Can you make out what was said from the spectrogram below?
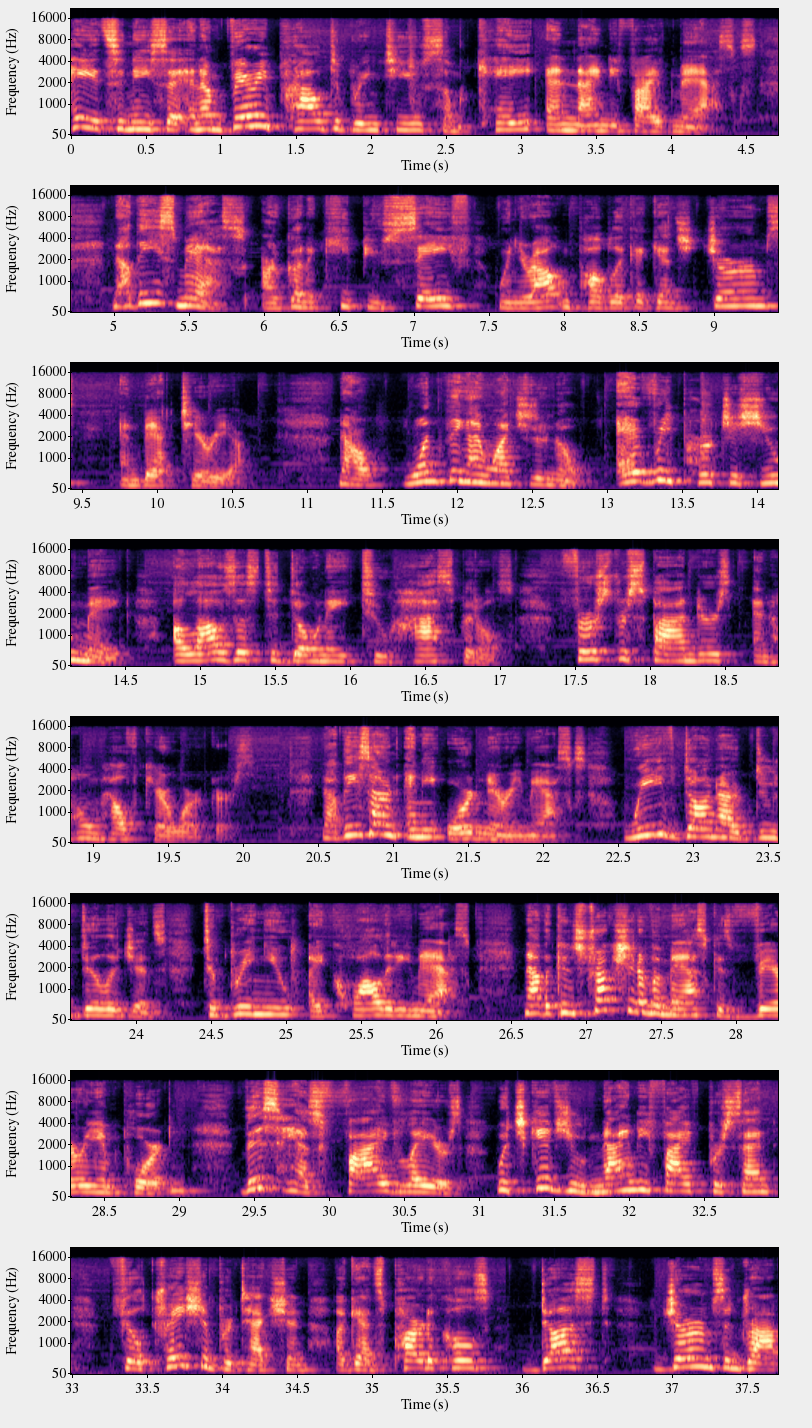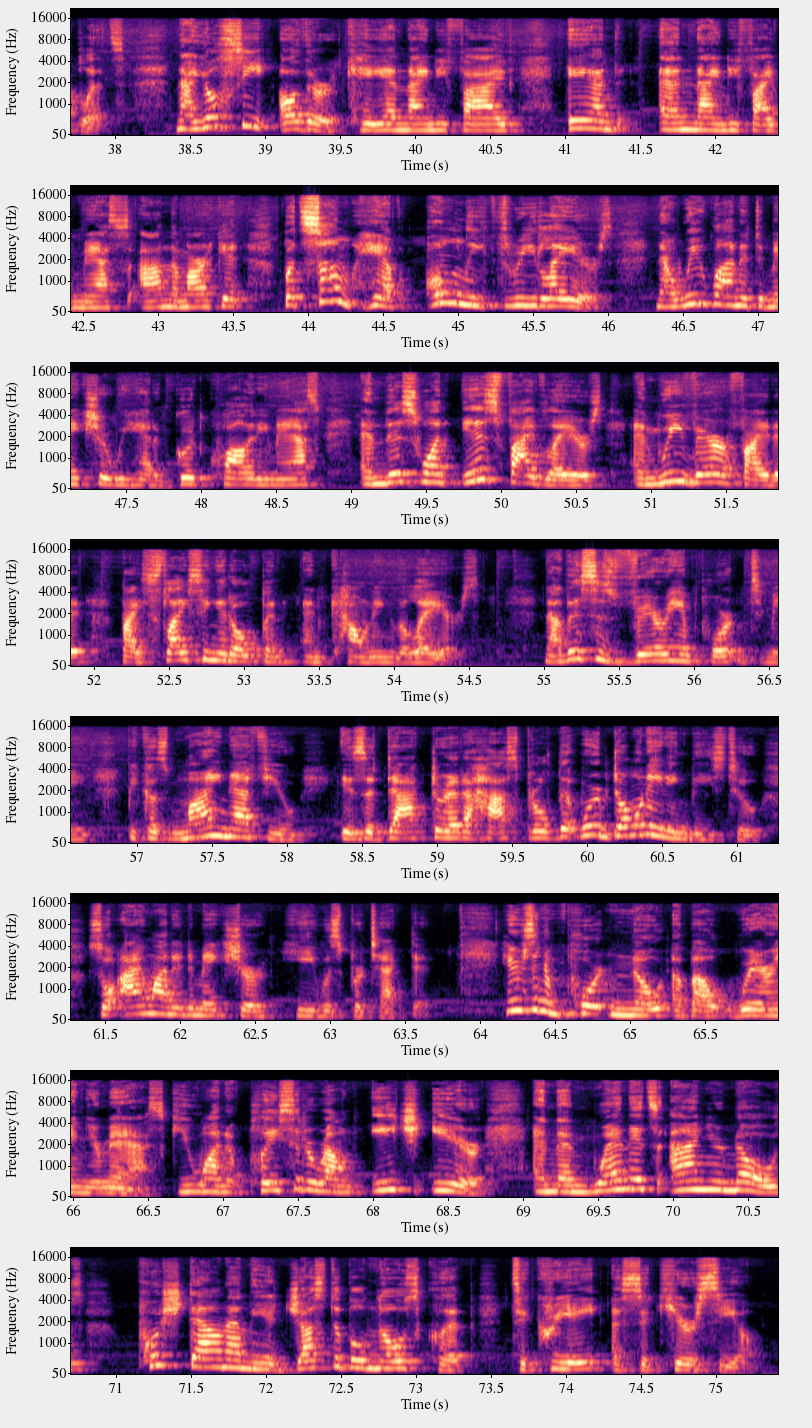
Hey, it's Anissa, and I'm very proud to bring to you some KN95 masks. Now, these masks are going to keep you safe when you're out in public against germs and bacteria. Now, one thing I want you to know every purchase you make allows us to donate to hospitals, first responders, and home health care workers. Now, these aren't any ordinary masks. We've done our due diligence to bring you a quality mask. Now, the construction of a mask is very important. This has five layers, which gives you 95% filtration protection against particles, dust, germs, and droplets. Now, you'll see other KN95 and N95 masks on the market, but some have only three layers. Now, we wanted to make sure we had a good quality mask, and this one is five layers, and we verified it by slicing it open and counting the layers. Now, this is very important to me because my nephew is a doctor at a hospital that we're donating these to, so I wanted to make sure he was protected. Here's an important note about wearing your mask. You want to place it around each ear, and then when it's on your nose, push down on the adjustable nose clip to create a secure seal.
